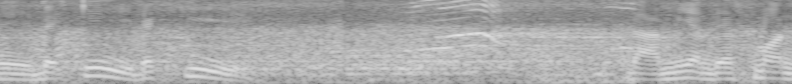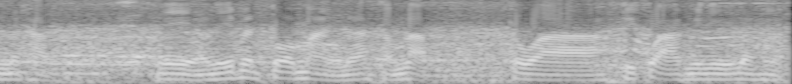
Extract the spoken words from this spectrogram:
นี่เบกกี้เบกกี้ดาเมียนเดสมอนนะครับนี่อันนี้เป็นตัวใหม่นะสำหรับตัวฟิกวามินินะฮะ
